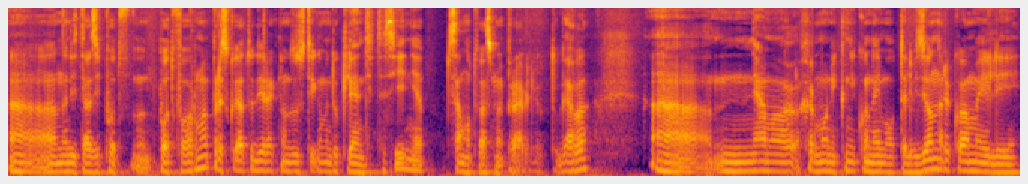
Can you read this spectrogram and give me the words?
а, нали, тази платформа, през която директно достигаме до клиентите си. Ние само това сме правили от тогава. А, няма хармоник, никой не е имал телевизионна реклама или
